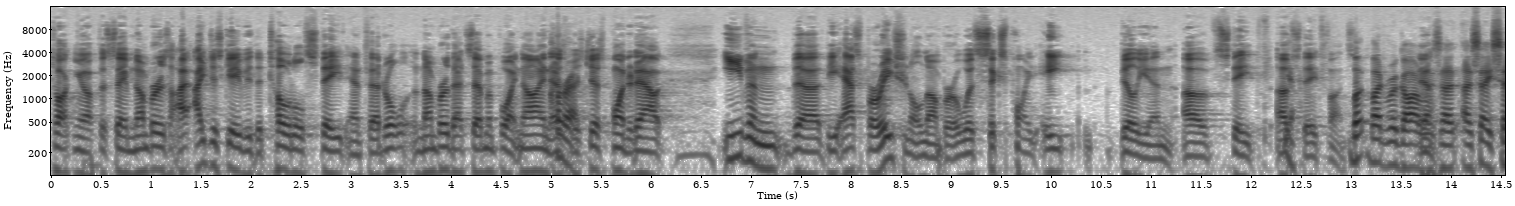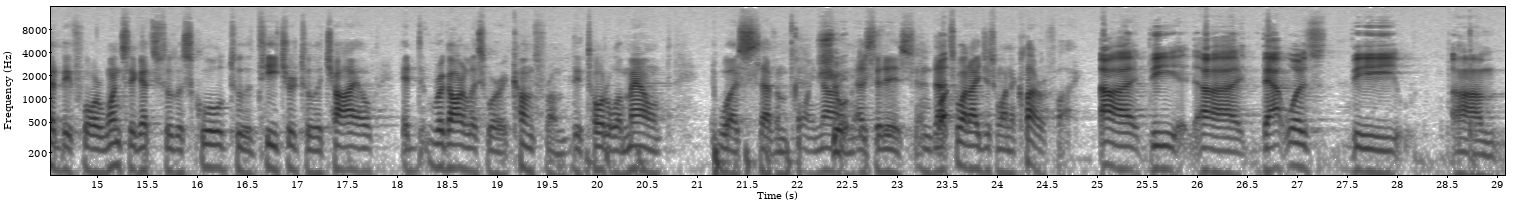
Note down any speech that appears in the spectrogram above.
talking off the same numbers. I, I just gave you the total state and federal number, that 7.9. As was just pointed out, even the, the aspirational number was 6.8 billion of state, of Yeah. state funds. But, but regardless, a- as I said before, once it gets to the school, to the teacher, to the child, it, regardless where it comes from, the total amount was 7.9 Sure. as it is, and that's what I just want to clarify. Uh, the, uh, that was the, um,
